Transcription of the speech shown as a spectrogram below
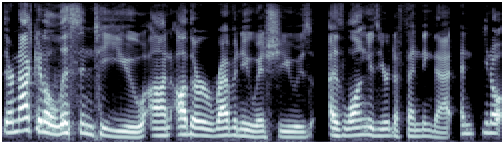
they're not going to listen to you on other revenue issues as long as you're defending that. And, you know,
